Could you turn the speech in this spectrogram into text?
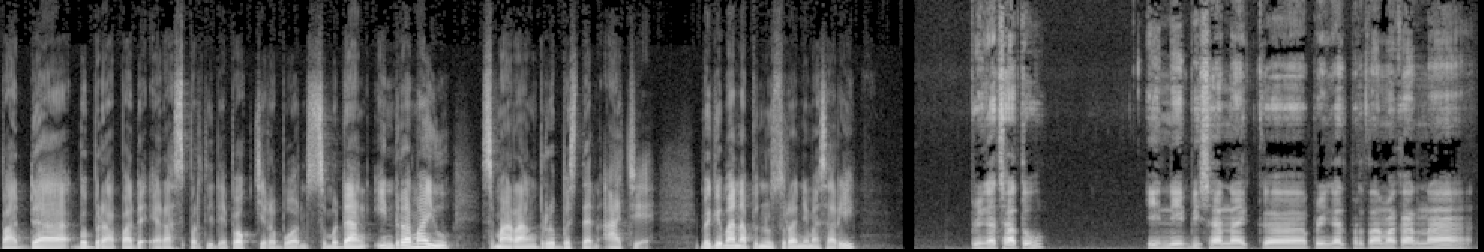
pada beberapa daerah seperti Depok, Cirebon, Sumedang, Indramayu, Semarang, Brebes, dan Aceh. Bagaimana penelusurannya Mas Ari? Peringkat satu, ini bisa naik ke peringkat pertama karena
